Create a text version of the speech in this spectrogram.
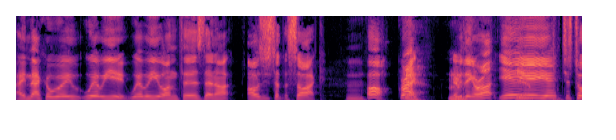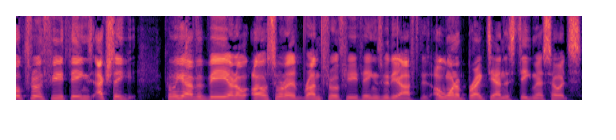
hey Macca, where, where were you? Where were you on Thursday night? I was just at the psych. Hmm. Oh, great. Yeah. Hmm. Everything all right? Yeah, Yeah. yeah, yeah, Just talk through a few things. Actually, can we go have a beer? And I I also want to run through a few things with you after this. I want to break down the stigma so it's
